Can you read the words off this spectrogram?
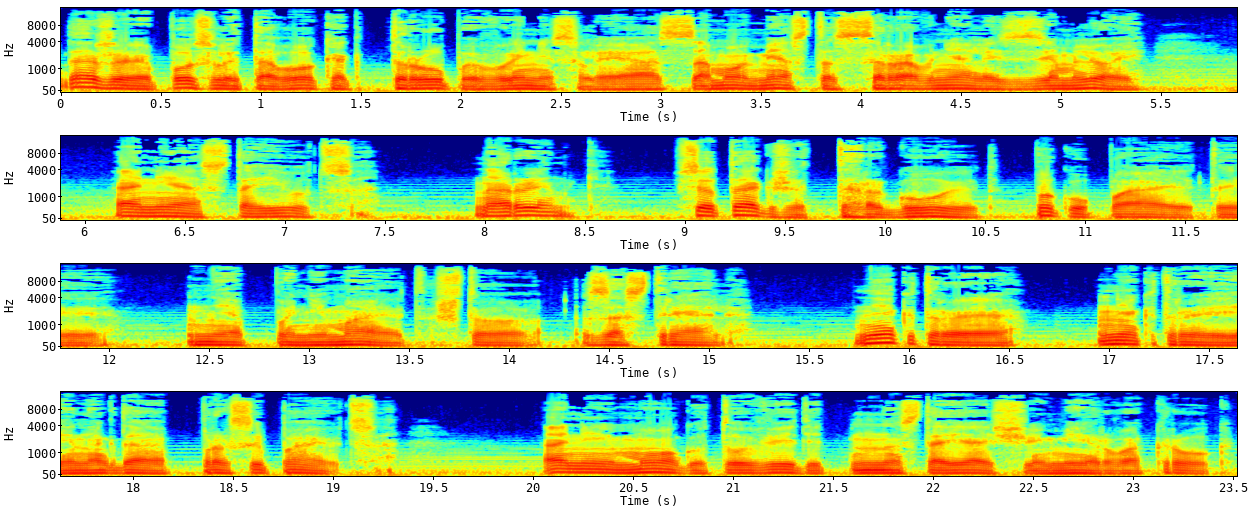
Даже после того, как трупы вынесли, а само место сравняли с землей, они остаются на рынке. Все так же торгуют, покупают и не понимают, что застряли. Некоторые, некоторые иногда просыпаются. Они могут увидеть настоящий мир вокруг,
